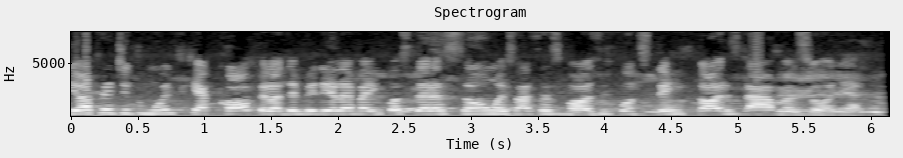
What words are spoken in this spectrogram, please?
E eu acredito muito que a COP ela deveria levar em consideração as nossas vozes enquanto territórios da Amazônia.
